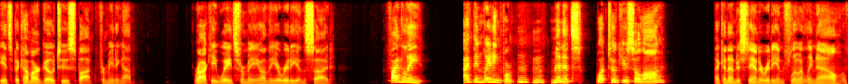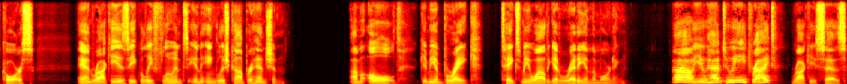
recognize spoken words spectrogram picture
it's become our go to spot for meeting up. Rocky waits for me on the Eridian side. Finally, I've been waiting for minutes. What took you so long? I can understand Eridian fluently now, of course and Rocky is equally fluent in English comprehension. I'm old. Give me a break. Takes me a while to get ready in the morning. Oh, you had to eat, right? Rocky says,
